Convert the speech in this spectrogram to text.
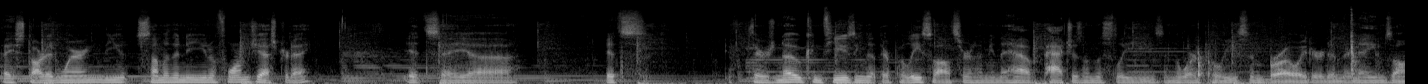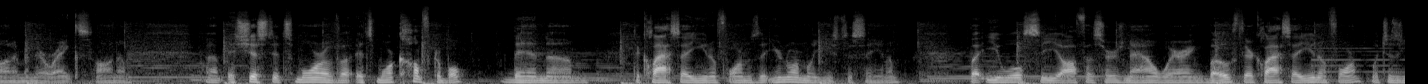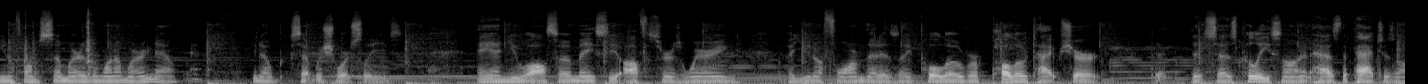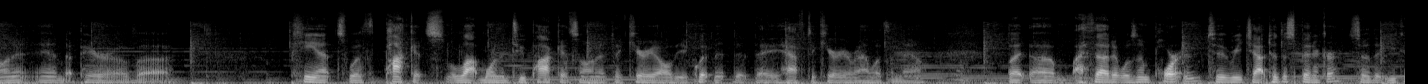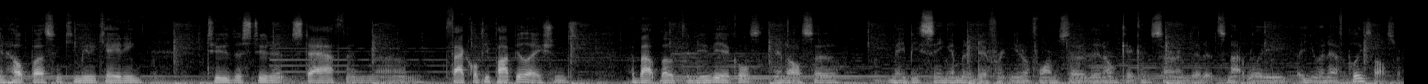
They started wearing the, some of the new uniforms yesterday. It's a, uh, it's, there's no confusing that they're police officers. I mean, they have patches on the sleeves and the word police embroidered and their names on them and their ranks on them. Um, it's just, it's more of a, it's more comfortable than um, the Class A uniforms that you're normally used to seeing them. But you will see officers now wearing both their Class A uniform, which is a uniform similar to the one I'm wearing now, you know, except with short sleeves. And you also may see officers wearing a uniform that is a pullover polo type shirt that, that says police on it, has the patches on it, and a pair of uh, pants with pockets, a lot more than two pockets on it to carry all the equipment that they have to carry around with them now. But um, I thought it was important to reach out to the Spinnaker so that you can help us in communicating to the student, staff, and um, faculty populations about both the new vehicles and also maybe seeing them in a different uniform so they don't get concerned that it's not really a UNF police officer.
